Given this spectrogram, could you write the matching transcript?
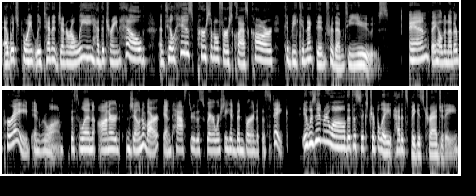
at which point Lieutenant General Lee had the train held until his personal first class car could be connected for them to use. And they held another parade in Rouen. This one honored Joan of Arc and passed through the square where she had been burned at the stake. It was in Rouen that the 6888 had its biggest tragedy.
